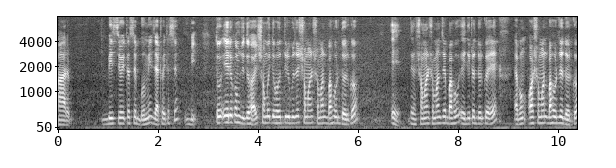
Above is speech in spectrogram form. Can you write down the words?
আর বিসি হইতেছে ভূমি জ্যাট হইতেছে বি তো এরকম যদি হয় সমদ্বিবাহু ত্রিভুজের সমান সমান বাহুর দৈর্ঘ্য এ। দেখেন, সমান সমান যে বাহু, এই দুইটা দৈর্ঘ্য এ এবং অসমান বাহুর যে দৈর্ঘ্য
